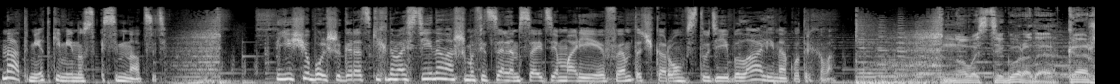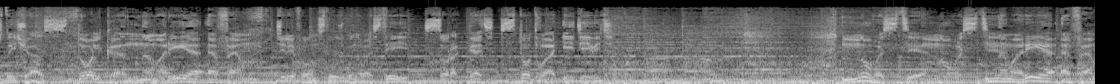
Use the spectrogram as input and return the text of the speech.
на отметке минус 17. Еще больше городских новостей на нашем официальном сайте mariafm.ru. В студии была Алина Котрихова. Новости города. Каждый час. Только на Мария-ФМ. Телефон службы новостей 45 102 и 9. Новости. Новости. На Мария-ФМ.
